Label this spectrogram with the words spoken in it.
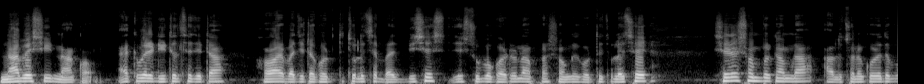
না বেশি, না কম। একেবারে ডিটেলসে যেটা হওয়ার বা যেটা ঘটতে চলেছে বা বিশেষ যে শুভ ঘটনা আপনার সঙ্গে ঘটতে চলেছে, সেটা সম্পর্কে আমরা আলোচনা করে দেব।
